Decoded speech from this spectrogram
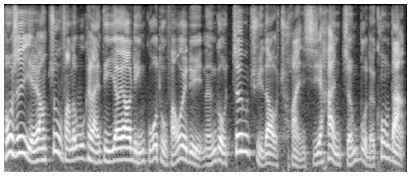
同时也让驻防的乌克兰第幺幺零国土防卫旅能够争取到喘息和整补的空档，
